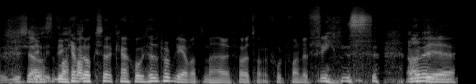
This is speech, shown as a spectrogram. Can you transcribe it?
det känns... det, det kan väl också, kanske också ett problem att de här företagen fortfarande finns. Ja, att det,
